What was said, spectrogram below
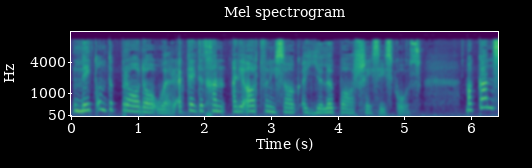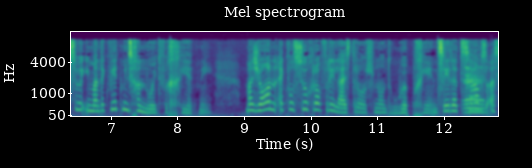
net om te praat daaroor. Ek kyk dit gaan uit die aard van die saak 'n hele paar sessies kos. Maar kan so iemand, ek weet mense gaan nooit vergeet nie. Maar Jean, ek wil so graag vir die luisteraars vanaand hoop gee en sê dat selfs Mm. as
